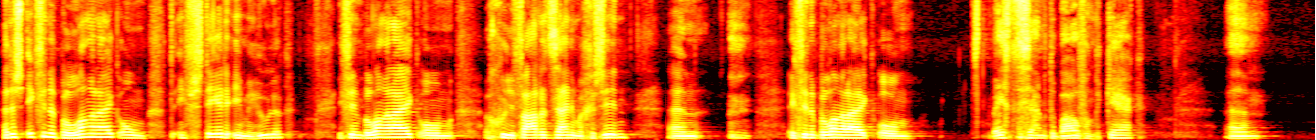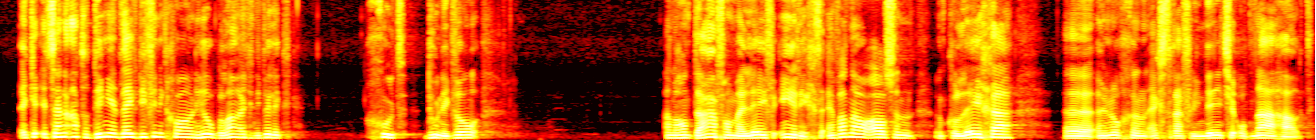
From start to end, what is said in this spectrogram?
dus ik vind het belangrijk om te investeren in mijn huwelijk. Ik vind het belangrijk om een goede vader te zijn in mijn gezin. En ik vind het belangrijk om bezig te zijn met de bouw van de kerk. Ik, het zijn een aantal dingen in het leven die vind ik gewoon heel belangrijk en die wil ik goed doen. Ik wil aan de hand daarvan mijn leven inrichten. En wat nou als een, een collega uh, er nog een extra vriendinnetje op nahoudt?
